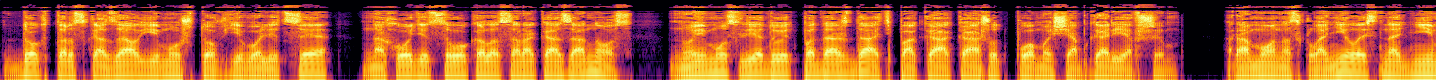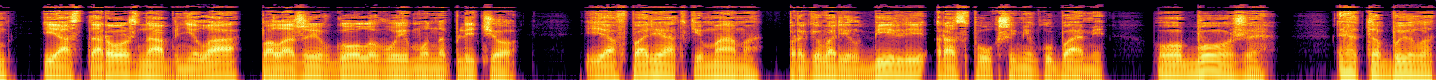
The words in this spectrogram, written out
Доктор сказал ему, что в его лице находится около сорока занос, но ему следует подождать, пока окажут помощь обгоревшим. Рамона склонилась над ним и осторожно обняла, положив голову ему на плечо. «Я в порядке, мама», — проговорил Билли распухшими губами. «О, Боже! Это было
